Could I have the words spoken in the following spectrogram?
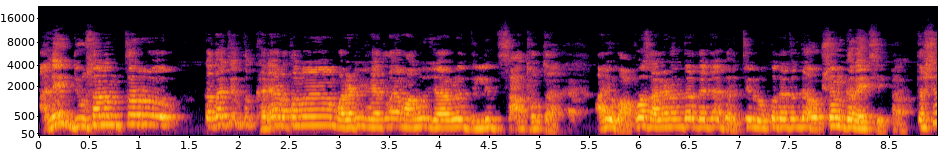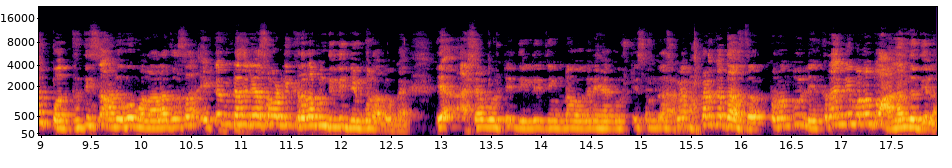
अनेक दिवसानंतर कदाचित खऱ्या अर्थानं मराठी शाळेतला माणूस ज्यावेळेस दिल्लीत जात होता आणि वापस आल्यानंतर त्याच्या घरचे लोक त्याचं जे औक्षण करायचे हा. तशा पद्धतीचा अनुभव मला आला जसं एका मिनिटासाठी असं वाटतं की खरंच आपण दिल्ली जिंकून आलो काय? या अशा गोष्टी दिल्ली जिंकणं वगैरे ह्या गोष्टी समजा सगळ्या भाकड कथा असतात परंतु लेकरांनी मला तो आनंद दिला.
